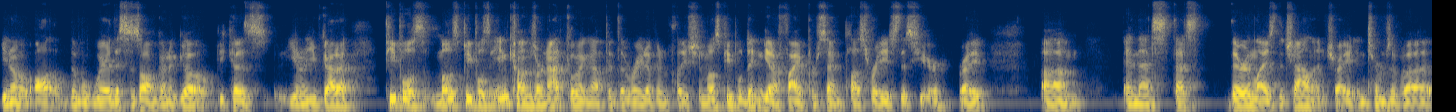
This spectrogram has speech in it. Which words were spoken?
you know all the where this is all going to go. Because you know you've got to people's most people's incomes are not going up at the rate of inflation. Most people didn't get a 5% plus raise this year right? Um, and that's that's therein lies the challenge right? In terms of uh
